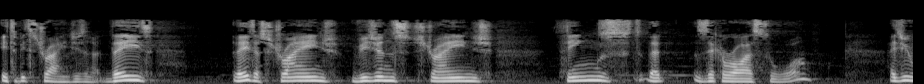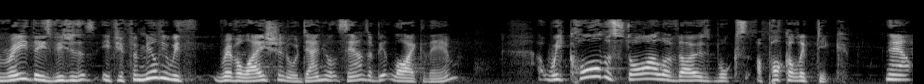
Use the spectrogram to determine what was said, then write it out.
it's a bit strange, isn't it? These, these are strange visions, strange things that Zechariah saw. As you read these visions, if you're familiar with Revelation or Daniel, it sounds a bit like them. We call the style of those books apocalyptic. Now,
